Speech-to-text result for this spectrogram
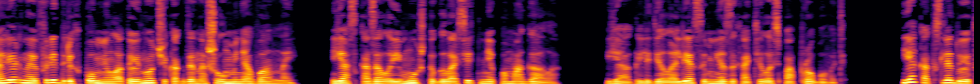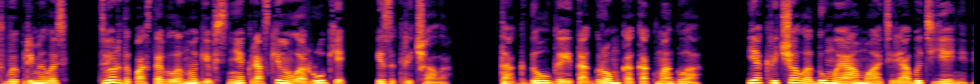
Наверное, Фридрих помнил о той ночи, когда нашел меня в ванной. Я сказала ему, что голосить мне помогало. Я оглядела лес, и мне захотелось попробовать. Я как следует выпрямилась, твердо поставила ноги в снег, раскинула руки и закричала. Так долго и так громко, как могла. Я кричала, думая о матери, об Этьене,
